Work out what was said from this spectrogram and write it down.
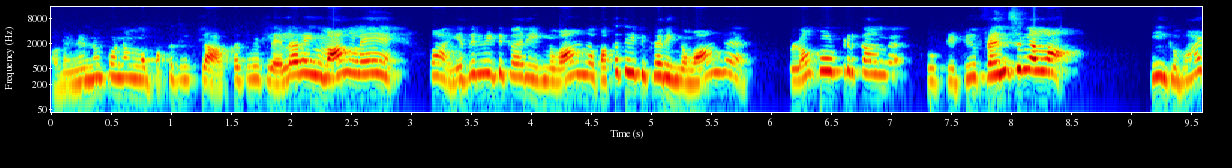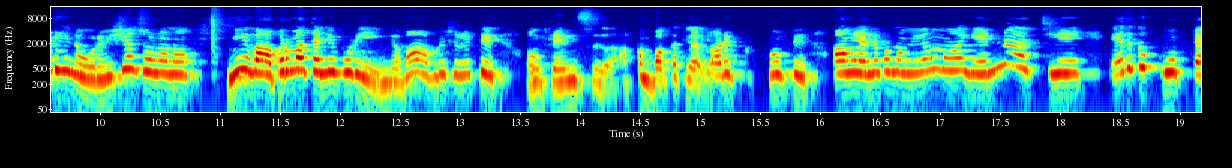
உடனே என்ன பண்ணாங்க? பக்கத்து வீட்டுல அக்கத்து வீட்டுல எல்லாரும் இங்க வாங்களேன் வா எதிர் வீட்டுக்காரி இங்க வாங்க பக்கத்து வீட்டுக்காரி இங்க வாங்க. இப்பெல்லாம் கூப்பிட்டுருக்காங்க. கூப்பிட்டுட்டு ஃப்ரெண்ட்ஸுங்க எல்லாம் "நீ இங்க வாடி நான் ஒரு விஷயம் சொல்லணும். நீ வா அப்புறமா தண்ணி பிடி. இங்க வா அப்படின்னு சொல்லிட்டு அவங்க ஃப்ரெண்ட்ஸ் அக்கம் பக்கத்துல எல்லாரையும் கூப்பிட்டு அவங்கள என்ன பண்ணுவாங்க? ஏம்மா என்ன ஆச்சு? எதுக்கு கூப்பிட்ட?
